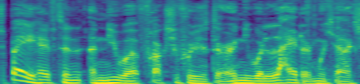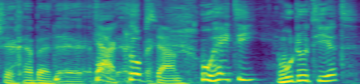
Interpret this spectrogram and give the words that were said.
SP heeft een, een nieuwe fractievoorzitter, een nieuwe leider, moet je eigenlijk zeggen. Bij de, ja, de klopt. Ja. Hoe heet hij? Hoe doet hij het?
